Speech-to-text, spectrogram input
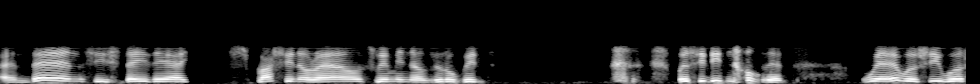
and then she stayed there, splashing around, swimming a little bit. but she didn't know that wherever she was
